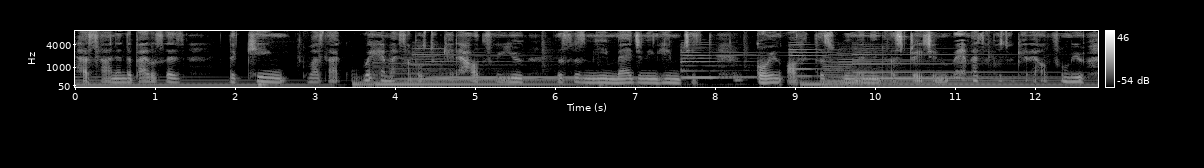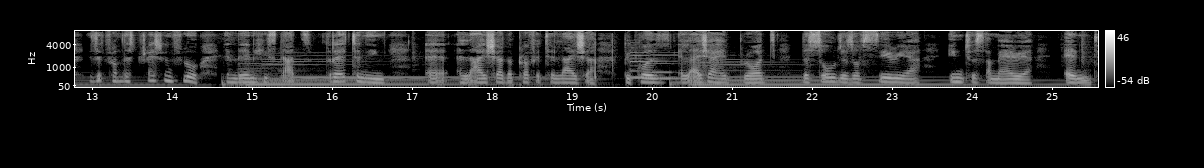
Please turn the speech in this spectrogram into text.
her son, and the Bible says the king was like, Where am I supposed to get help for you? This is me imagining him just going off this woman in frustration. Where am I supposed to get help from you? Is it from the threshing floor? And then he starts threatening uh, Elisha, the prophet Elisha, because Elisha had brought the soldiers of Syria into Samaria. And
